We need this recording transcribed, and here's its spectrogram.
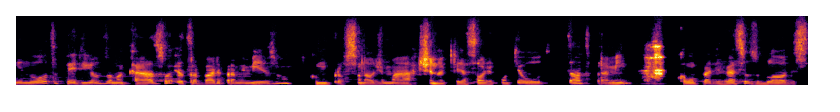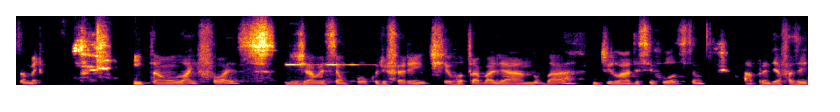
e no outro período, no caso, eu trabalho para mim mesmo como profissional de marketing, na criação de conteúdo, tanto para mim como para diversos blogs também. Então, lá em Foz já vai ser um pouco diferente. Eu vou trabalhar no bar de lá desse hostel, aprender a fazer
